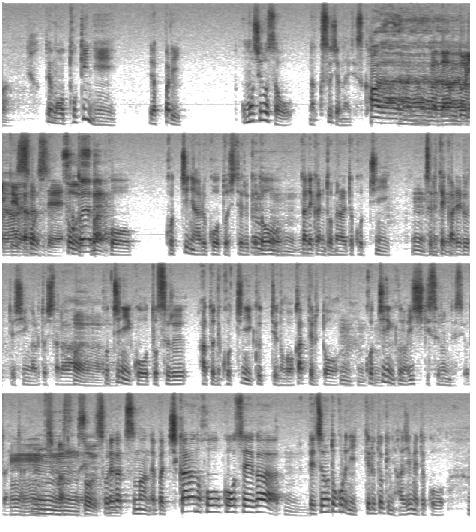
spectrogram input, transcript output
はい。でも時にやっぱり面白さをなくすじゃないですか、段取りっていう形で。そうです。ね。例えばこうこっちに歩こうとしてるけど、誰かに止められてこっちに連れてかれるっていうシーンがあるとしたら、こっちに行こうとする後にこっちに行くっていうのが分かってると、こっちに行くのを意識するんですよ大体。うんしますね。そうですね。それがつまんない。やっぱり力の方向性が別のところに行ってる時に初めてこう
